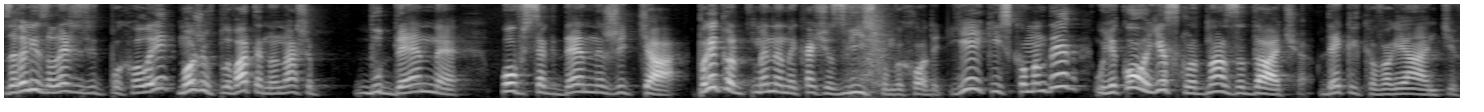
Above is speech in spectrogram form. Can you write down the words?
Взагалі, залежність від похвали може впливати на наше буденне. Повсякденне життя. Приклад в мене найкраще з військом виходить. Є якийсь командир, у якого є складна задача. Декілька варіантів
